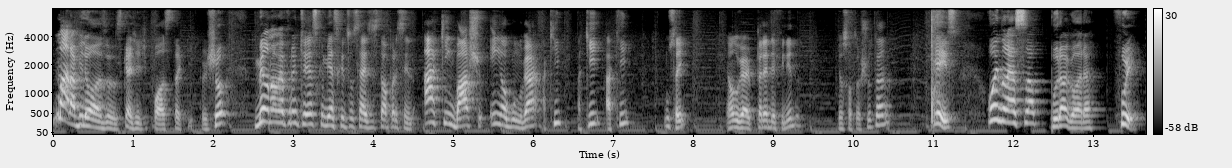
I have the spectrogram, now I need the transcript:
maravilhosos que a gente posta aqui, fechou? Meu nome é Francesco, minhas redes sociais estão aparecendo aqui embaixo, em algum lugar, aqui, aqui, aqui, não sei, é um lugar pré-definido, eu só tô chutando. E é isso. Vou indo nessa, por agora, fui!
